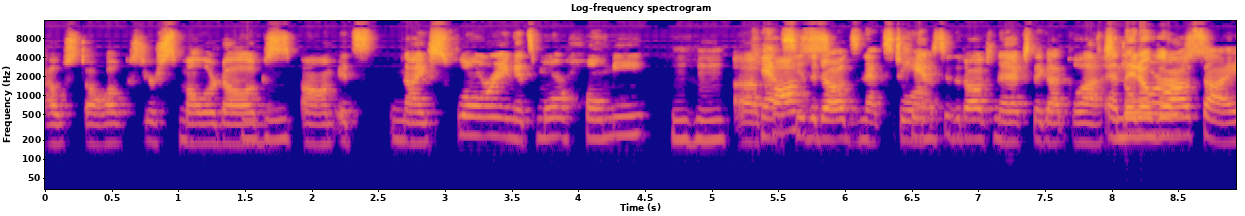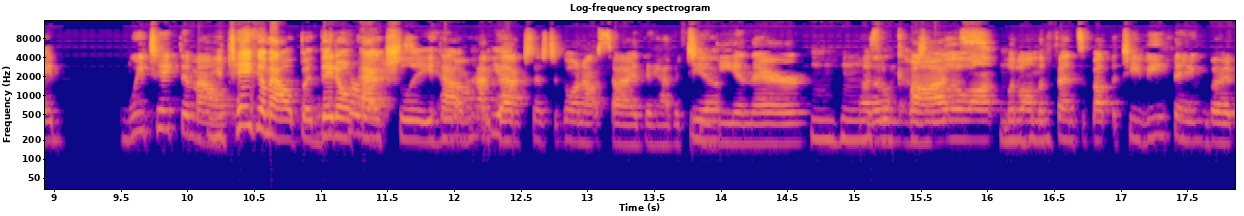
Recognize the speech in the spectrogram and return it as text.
house dogs, your smaller dogs. Mm-hmm. Um, it's nice flooring. It's more homey. hmm Uh, Can't see the dogs next to them. Can't see the dogs next. They got glass and they don't go outside. We take them out. You take them out, but they don't Correct. actually They have. don't have yep. access to going outside. They have a Yep. TV in there. Mhm. Was, Little was a little, on, cots. little on the fence about the TV thing, but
